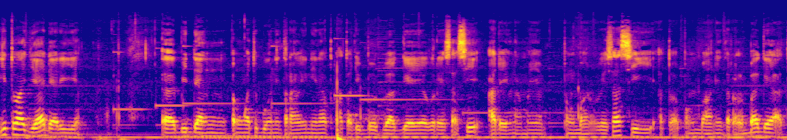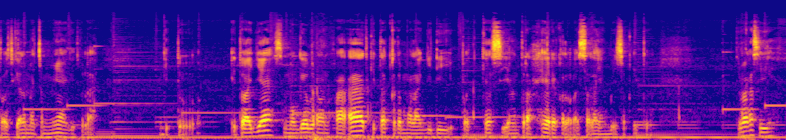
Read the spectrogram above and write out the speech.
Itu aja dari uh, bidang penguat hubungan internal ini atau di berbagai organisasi ada yang namanya pengembangan organisasi atau pengembangan internal lembaga atau segala macamnya gitulah. Gitu. Itu aja semoga bermanfaat. Kita ketemu lagi di podcast yang terakhir kalau nggak salah yang besok itu. Terima kasih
